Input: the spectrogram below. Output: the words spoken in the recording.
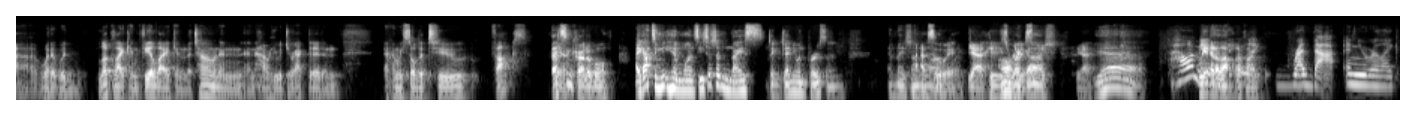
uh, what it would look like and feel like and the tone and and how he would direct it and and we sold it to fox That's Yeah. incredible. I got to meet him once. He's such a nice, like genuine person. M. Night Shyamalan. absolutely Like, yeah he's oh really my sweet. gosh. yeah Yeah. How amazing We had a lot that of you fun. like read that and you were like,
